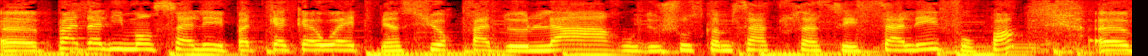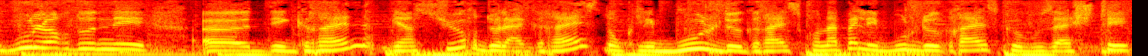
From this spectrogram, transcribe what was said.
euh, pas d'aliments salés, pas de cacahuètes, bien sûr, pas de lard ou de choses comme ça. Tout ça, c'est salé, faut pas. Euh, vous leur donnez euh, des graines, bien sûr, de la graisse, donc les boules de graisse, qu'on appelle les boules de graisse que vous achetez.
